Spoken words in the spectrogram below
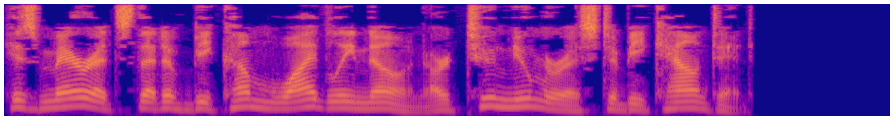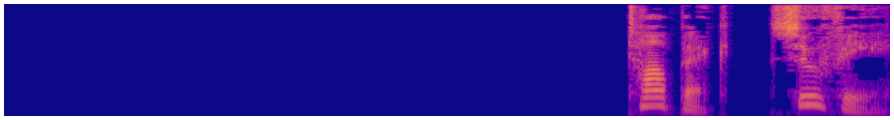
his merits that have become widely known are too numerous to be counted. Sufi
